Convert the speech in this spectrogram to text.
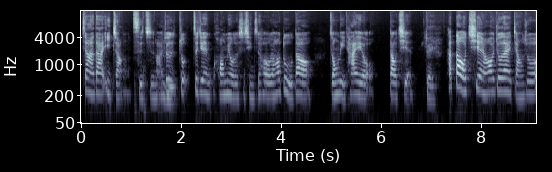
加拿大议长辞职嘛，嗯、就是做这件荒谬的事情之后，然后杜鲁道总理他也有道歉，对，他道歉，然后就在讲说，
